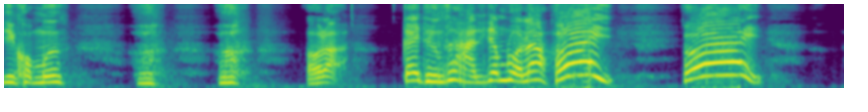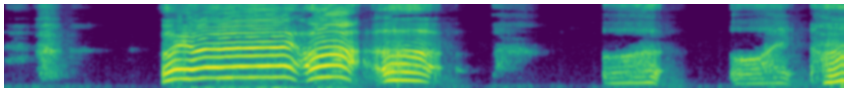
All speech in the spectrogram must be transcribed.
ยิงของมึง เออ เออ เอาละใกล้ถึงสถานีตำรวจแล้ว เฮ้ย เฮ้ย เฮ้ยเฮ้ยเออเออเออโอ้ยฮะ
